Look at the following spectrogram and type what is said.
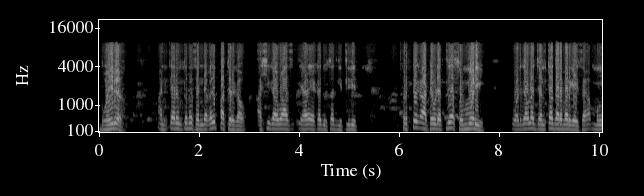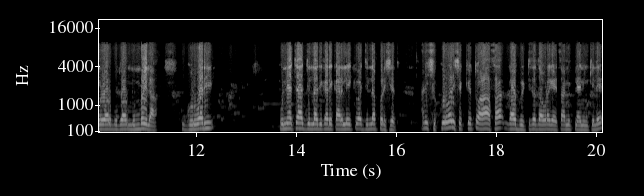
भोयर आणि त्यानंतर संध्याकाळी पाथरगाव. अशी गावं आज या एका दिवसात घेतलेली आहेत. प्रत्येक आठवड्यातल्या सोमवारी वडगावला जनता दरबार घ्यायचा. मंगळवार बुधवार मुंबईला. गुरुवारी पुण्याच्या जिल्हाधिकारी कार्यालय किंवा जिल्हा परिषद. आणि शुक्रवारी शक्यतो हा असा गाव भेटीचा दौरा घ्यायचा आम्ही प्लॅनिंग केले.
